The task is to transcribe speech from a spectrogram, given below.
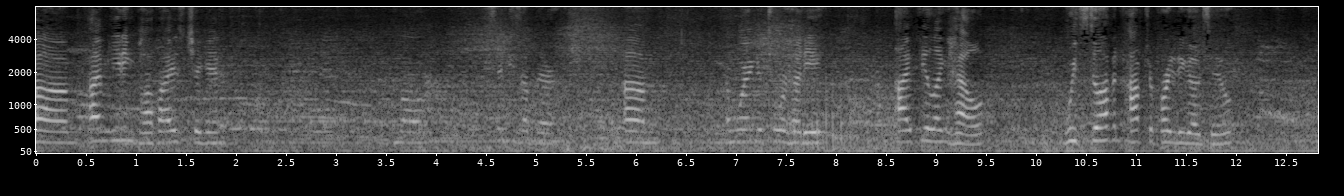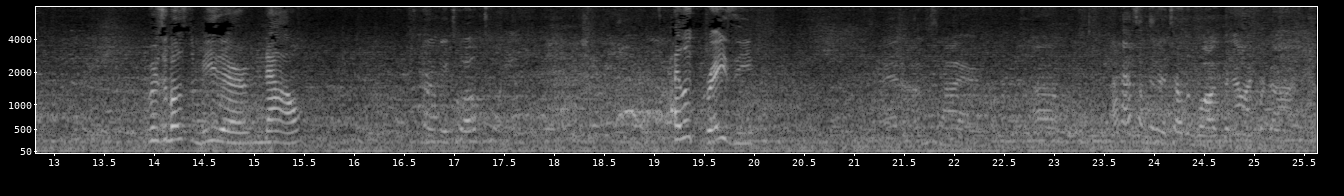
Um, I'm eating Popeye's chicken. Well, Cindy's up there. Um, I'm wearing a tour hoodie. I feel like hell. We still have an after party to go to. We're supposed to be there now. It's currently 12:20. I look crazy. And I'm tired. Um, I had something to tell the vlog, but now I forgot.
